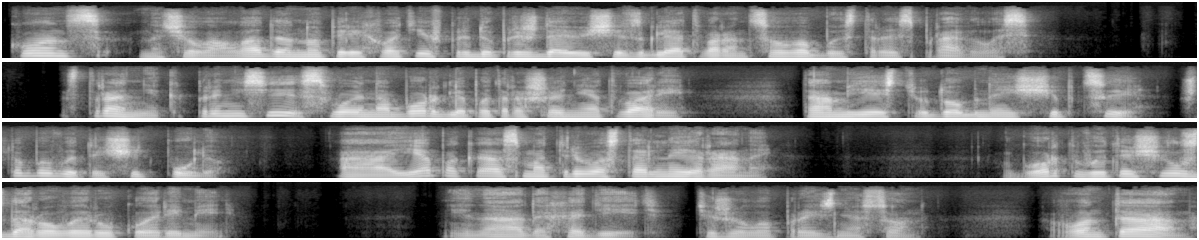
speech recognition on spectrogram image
«Конц», – начала Лада, но, перехватив предупреждающий взгляд Воронцова, быстро исправилась. «Странник, принеси свой набор для потрошения тварей. Там есть удобные щипцы, чтобы вытащить пулю. А я пока осмотрю остальные раны». Горд вытащил здоровой рукой ремень. «Не надо ходить», – тяжело произнес он. «Вон там,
